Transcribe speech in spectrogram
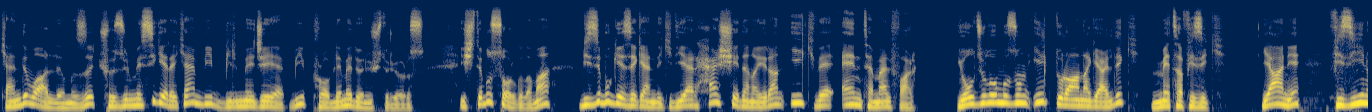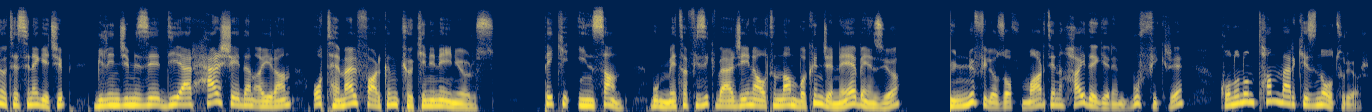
Kendi varlığımızı çözülmesi gereken bir bilmeceye, bir probleme dönüştürüyoruz. İşte bu sorgulama, bizi bu gezegendeki diğer her şeyden ayıran ilk ve en temel fark. Yolculuğumuzun ilk durağına geldik, metafizik. Yani fiziğin ötesine geçip bilincimizi diğer her şeyden ayıran o temel farkın kökenine iniyoruz. Peki insan bu metafizik verceğin altından bakınca neye benziyor? Ünlü filozof Martin Heidegger'in bu fikri konunun tam merkezine oturuyor.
